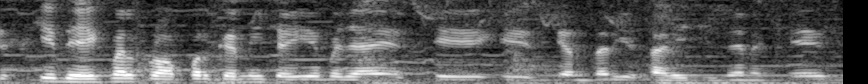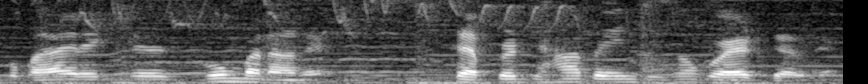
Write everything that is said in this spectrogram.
इसकी देखभाल प्रॉपर करनी चाहिए, बजाय इसके कि इसके अंदर ये सारी चीज़ें रखें, इसको बाहर एक रूम बना दें सेपरेट जहाँ पे इन चीज़ों को ऐड कर दें।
